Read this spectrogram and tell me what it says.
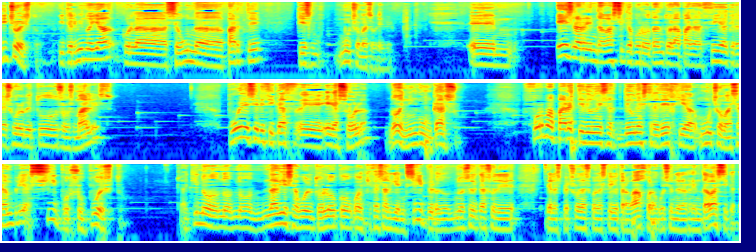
dicho esto, y termino ya con la segunda parte que es mucho más breve. Em, ¿Es la renta básica, por lo tanto, la panacea que resuelve todos los males? ¿Puede ser eficaz eh, ella sola? No, en ningún caso. ¿Forma parte de una, estrategia mucho más amplia? Sí, por supuesto. Aquí no, no, nadie se ha vuelto loco, bueno, quizás alguien sí, pero no, es el caso de, las personas con las que yo trabajo, la cuestión de la renta básica.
